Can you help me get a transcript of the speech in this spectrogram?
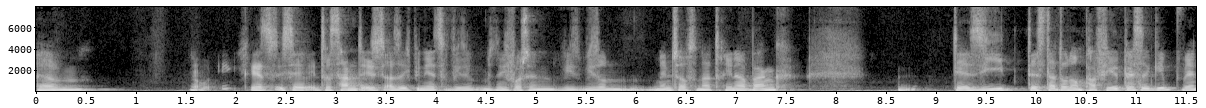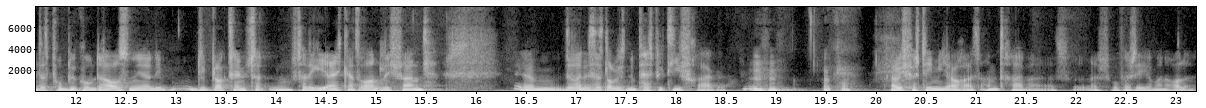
Ähm, jetzt ist ja interessant ist, also ich bin jetzt, wie Sie müssen sich vorstellen, wie, wie so ein Mensch auf so einer Trainerbank der sieht, dass da doch noch ein paar Fehlpässe gibt, während das Publikum draußen ja die, die Blockchain-Strategie eigentlich ganz ordentlich fand. Ähm, insofern ist das, glaube ich, eine Perspektivfrage. Mhm. Okay. Aber ich verstehe mich auch als Antreiber. So verstehe ich auch meine Rolle.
